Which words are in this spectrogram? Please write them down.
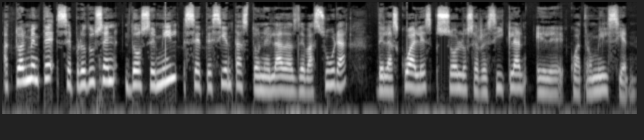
Actualmente se producen 12.700 toneladas de basura, de las cuales solo se reciclan 4.100.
